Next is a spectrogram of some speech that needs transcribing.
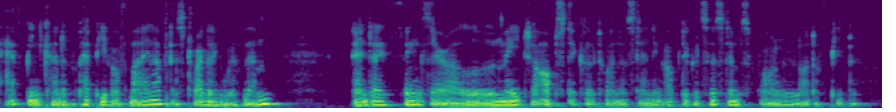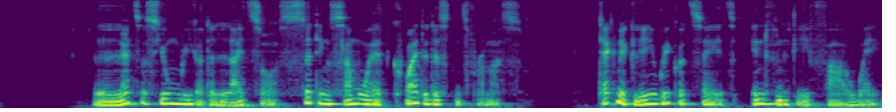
have been kind of a pet peeve of mine after struggling with them, and I think they're a major obstacle to understanding optical systems for a lot of people. Let's assume we got a light source sitting somewhere at quite a distance from us. Technically, we could say it's infinitely far away.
